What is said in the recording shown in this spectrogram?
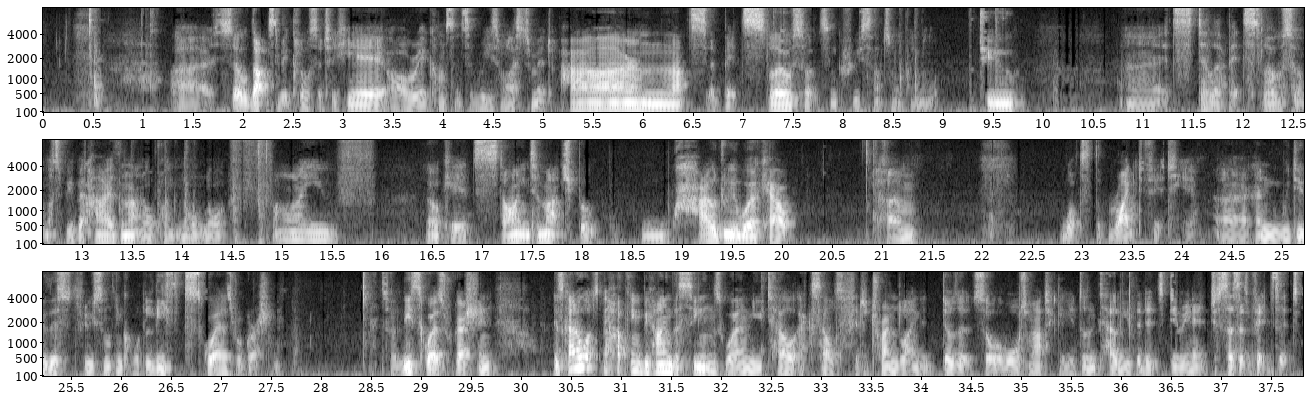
Uh, so that's a bit closer to here. Our rate constant's a reasonable estimate, and that's a bit slow, so let's increase that to 0.02. Uh, it's still a bit slow, so it must be a bit higher than that, 0.005. Okay, it's starting to match, but how do we work out um, what's the right fit here? Uh, and we do this through something called least squares regression. So least squares regression is kind of what's happening behind the scenes when you tell Excel to fit a trend line. It does it sort of automatically. It doesn't tell you that it's doing it, it just says it fits it.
